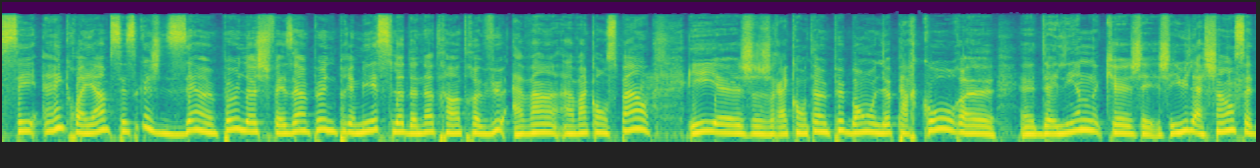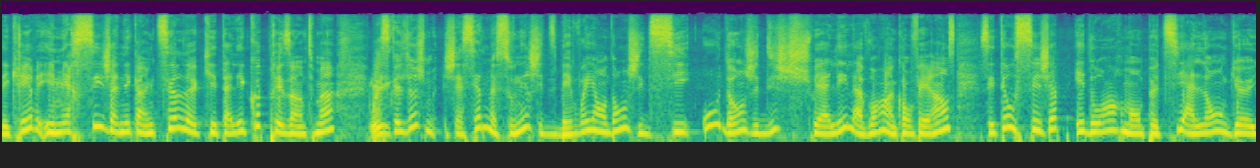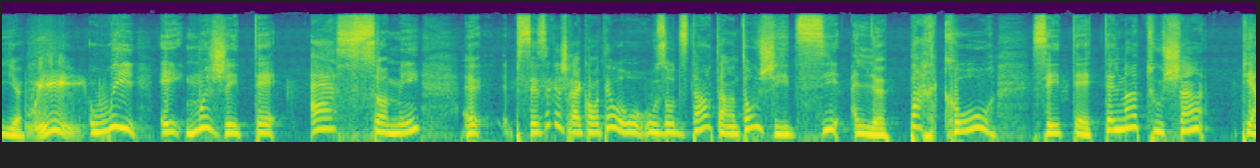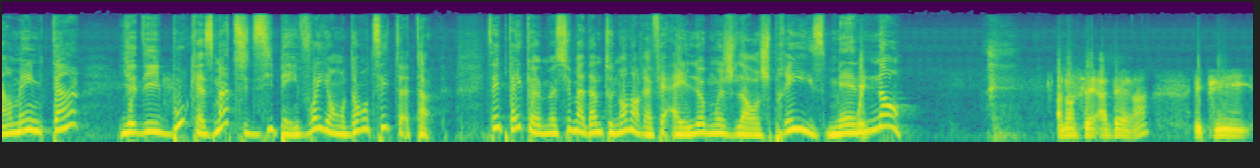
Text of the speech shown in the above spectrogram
C'est incroyable. C'est ça que je disais un peu. Là, je faisais un peu une prémisse là, de notre entrevue avant, avant qu'on se parle. Et euh, je, racontais un peu bon le parcours euh, euh, de Lynn que j'ai eu la chance d'écrire. Et merci, Jannick Anctil, qui est à l'écoute présentement. Parce que là, j'essaie de me souvenir. J'ai dit, ben voyons donc. J'ai dit, si où donc? J'ai dit, je suis allée la voir en conférence. C'était au cégep Édouard Montpetit à Longueuil. Oui. Oui. Et moi, j'étais assommée. Euh, c'est ça que je racontais aux, auditeurs tantôt. J'ai dit, le parcours, c'était tellement touchant. Puis en même temps, il y a des bouts quasiment, tu dis, ben voyons donc, tu sais, peut-être que monsieur, madame, tout le monde aurait fait, hey, là, moi, je lâche prise. Mais non! Ah non, c'est aberrant. Et puis,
